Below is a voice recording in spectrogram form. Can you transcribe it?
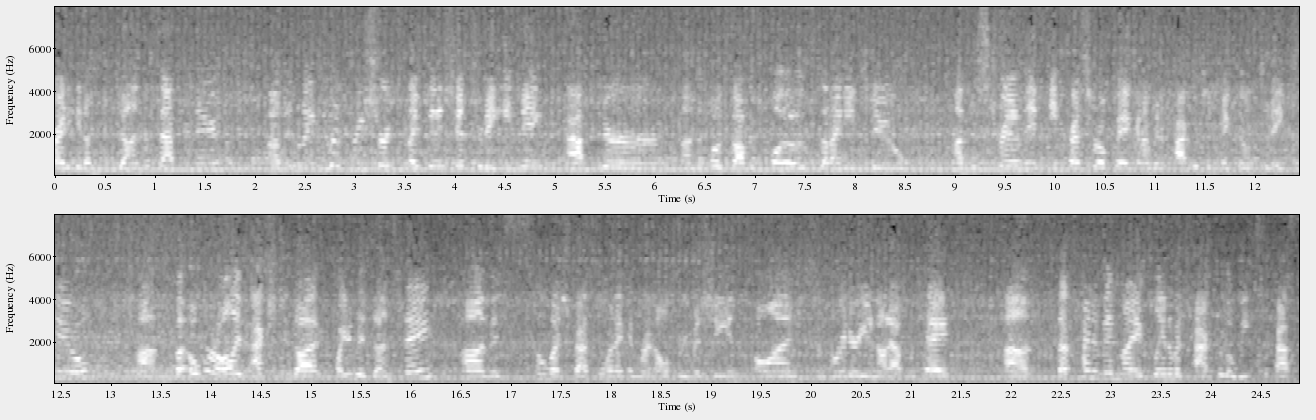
try to get them done this afternoon. Um, and then I do have three shirts that I finished yesterday evening after um, the post office closed that I need to um, just trim and heat press real quick and I'm going to package and take those today too. Um, but overall, I've actually got quite a bit done today. Um, it's so much faster when I can run all three machines on just embroidery and not applique. Um, that's kind of been my plan of attack for the weeks, the past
